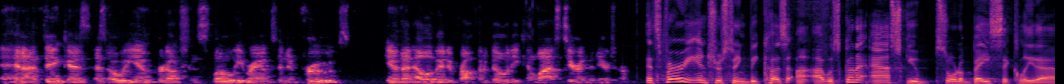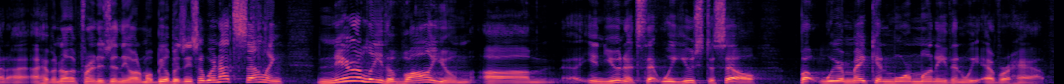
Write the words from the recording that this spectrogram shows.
And I think as, as OEM production slowly ramps and improves, you know that elevated profitability can last here in the near term. It's very interesting because I, I was going to ask you sort of basically that. I, I, have another friend who's in the automobile business. He said we're not selling nearly the volume um, in units that we used to sell, but we're making more money than we ever have.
